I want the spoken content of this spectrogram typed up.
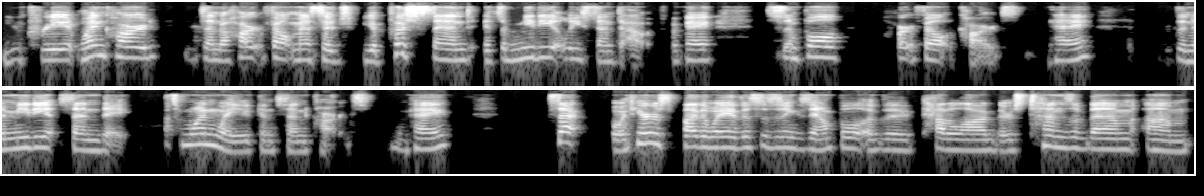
you create one card, send a heartfelt message, you push send, it's immediately sent out. Okay, simple heartfelt cards, okay? It's an immediate send date. That's one way you can send cards, okay? So, oh, and here's, by the way, this is an example of the catalog. There's tons of them. Um,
